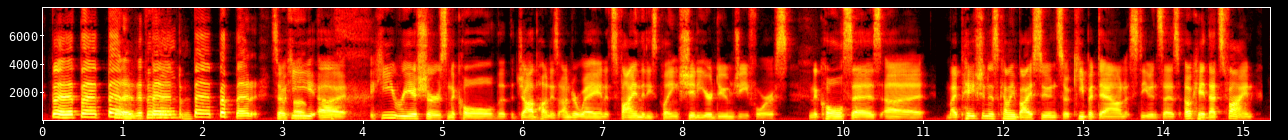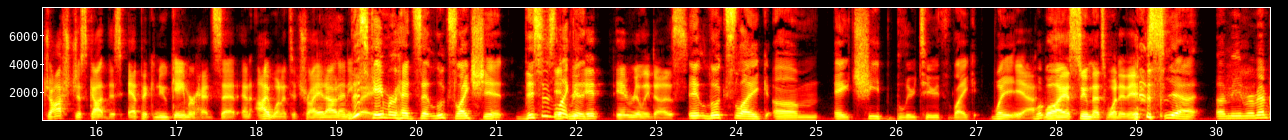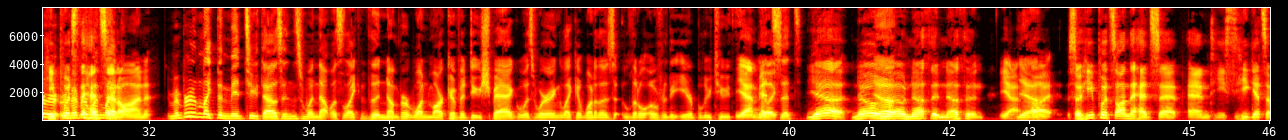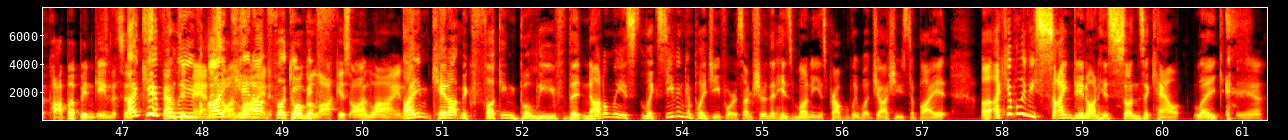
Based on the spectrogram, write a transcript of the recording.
So he uh he reassures Nicole that the job hunt is underway and it's fine that he's playing shittier Doom G-Force. Nicole says uh My patient is coming by soon, so keep it down. Steven says, Okay, that's fine. Josh just got this epic new gamer headset, and I wanted to try it out anyway. This gamer headset looks like shit. This is it, like re- a it it really does. it looks like um a cheap Bluetooth like wait yeah. what- Well, I assume that's what it is. yeah. I mean, remember he puts remember the headset when, like, on. Remember in like the mid 2000s when that was like the number one mark of a douchebag was wearing like a, one of those little over the ear Bluetooth Yeah, be like, headsets? Yeah, no, Yeah. no, nothing, nothing. Yeah, Yeah. Uh, so he puts on the headset and he he gets a pop up in game that says, I can't Fountain believe I online. cannot fucking Gogolock McF- is online. I cannot McFucking believe that not only is like Steven can play G-Force. I'm sure that his money is probably what Josh used to buy it. Uh, I can't believe he signed in on his son's account. Like, yeah,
